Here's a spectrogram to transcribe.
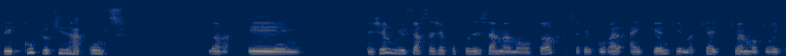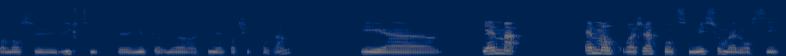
des couples qui racontent. Et, j'ai voulu faire ça, j'ai proposé ça à ma mentor qui s'appelle Coral Aiken, qui m'a qui mentoré pendant ce Lift Newcomer Film Mentorship Programme. Et, euh, et elle m'a elle m'a encouragé à continuer sur ma lancée.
